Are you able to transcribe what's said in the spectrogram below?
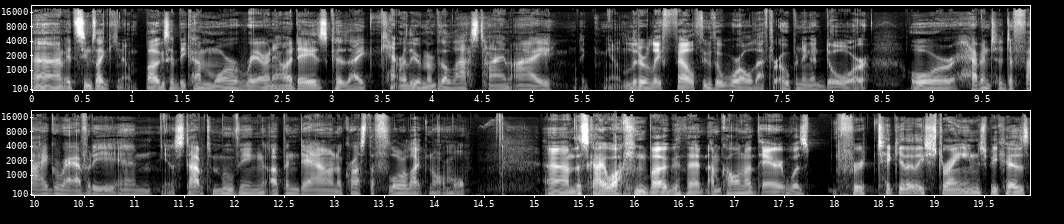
Um, it seems like you know bugs have become more rare nowadays because I can't really remember the last time I like you know literally fell through the world after opening a door or happened to defy gravity and you know stopped moving up and down across the floor like normal. Um, the skywalking bug that I'm calling it there was particularly strange because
